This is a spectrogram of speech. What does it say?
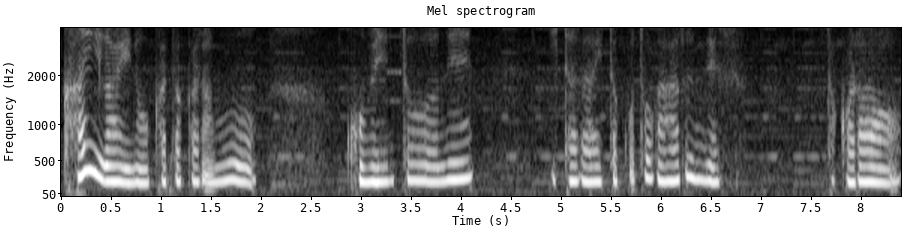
海外の方からもコメントをねいただいたことがあるんです。だから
